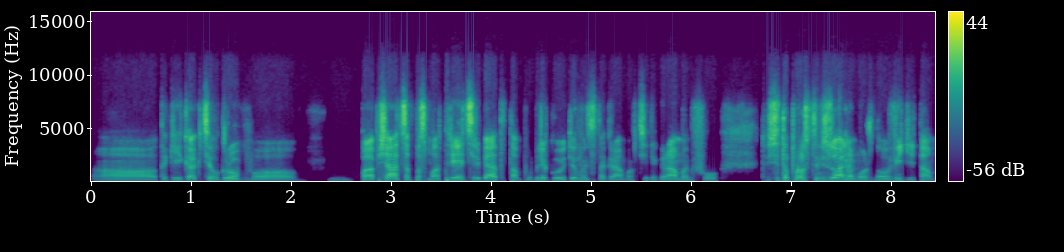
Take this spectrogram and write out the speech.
а, такие как Телгрупп, а, пообщаться, посмотреть. Ребята там публикуют и в Инстаграм, и в Телеграм инфу. То есть это просто визуально можно увидеть. Там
